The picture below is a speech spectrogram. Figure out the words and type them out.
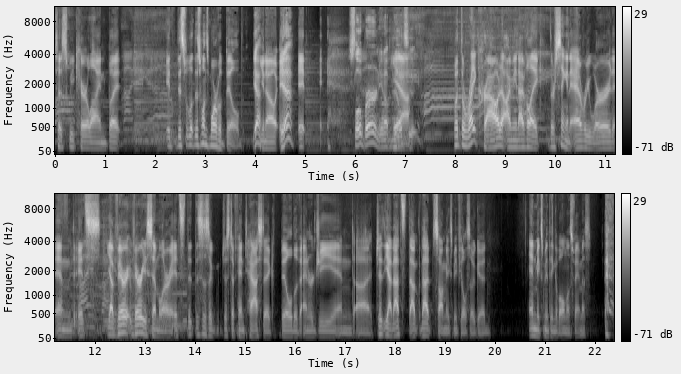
to Sweet Caroline, but it this this one's more of a build. Yeah. You know. It, Yeah. It. Slow burn, you know. Yeah. it. But the right crowd, I mean, I've like they're singing every word, and it's yeah, very very similar. It's this is a just a fantastic build of energy, and uh, just yeah, that's that that song makes me feel so good, and makes me think of Almost Famous.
